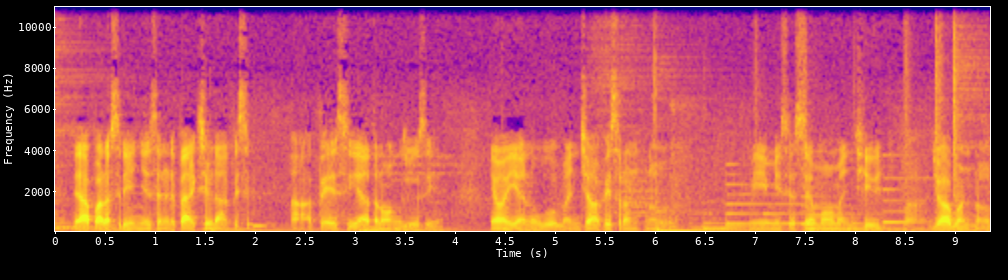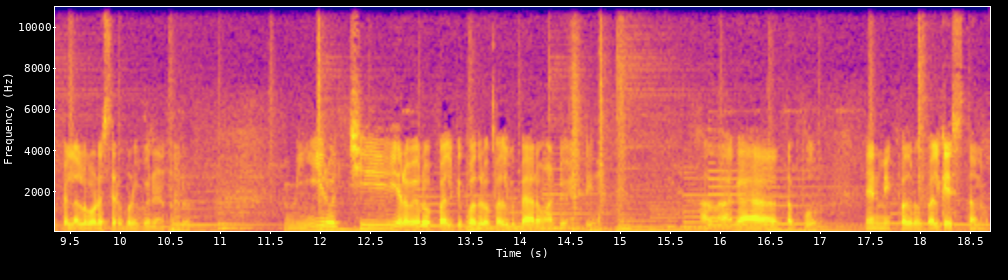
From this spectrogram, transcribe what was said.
వ్యాపారస్తుడు ఏం చేశాడంటే ప్యాక్ చేయడం ఆపేసాడు ఆపేసి అతను వంగ చూసి ఏమయ్యా నువ్వు మంచి ఆఫీసర్ అంటున్నావు. మీ మిస్సెస్ ఏమో మంచి జాబ్ అంటున్నావు. పిల్లలు కూడా స్థిరపడిపోయారు అంటున్నారు. మీరు వచ్చి ఇరవై రూపాయలకి పది రూపాయలకి బేరం అడ్డం ఏంటి? అలాగా తప్పు. నేను మీకు పది రూపాయలకే ఇస్తాను.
